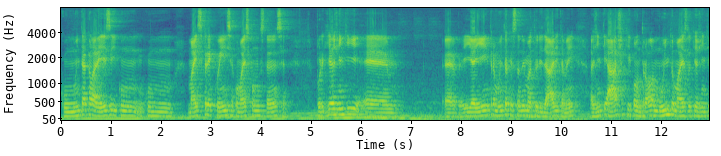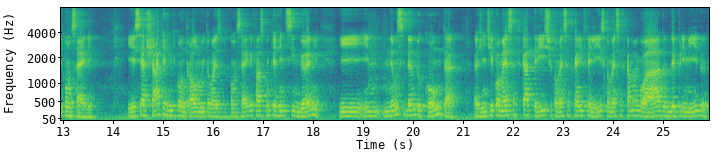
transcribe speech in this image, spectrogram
com muita clareza e com, com mais frequência, com mais constância. Porque a gente. É, é, e aí entra muito a questão da imaturidade também. A gente acha que controla muito mais do que a gente consegue. E esse achar que a gente controla muito mais do que consegue faz com que a gente se engane e, e não se dando conta, a gente começa a ficar triste, começa a ficar infeliz, começa a ficar magoado, deprimido,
